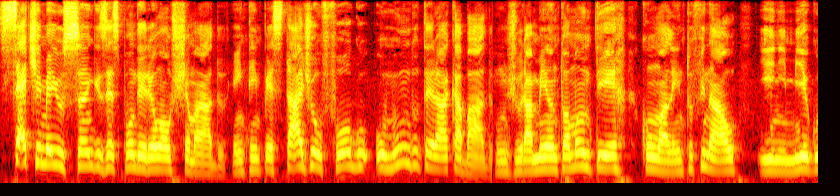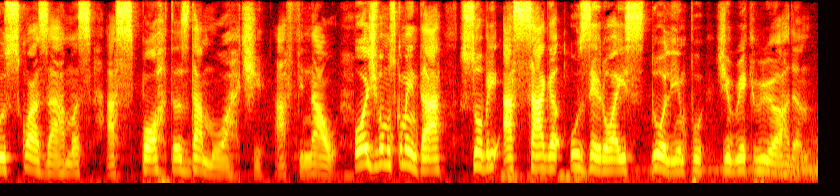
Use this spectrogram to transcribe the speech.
Sete meio-sangues responderão ao chamado. Em tempestade ou fogo, o mundo terá acabado. Um juramento a manter, com um alento final, e inimigos com as armas às portas da morte. Afinal, hoje vamos comentar sobre a saga Os Heróis do Olimpo de Rick Riordan.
